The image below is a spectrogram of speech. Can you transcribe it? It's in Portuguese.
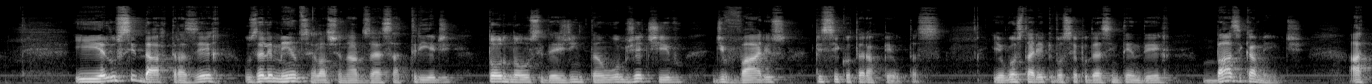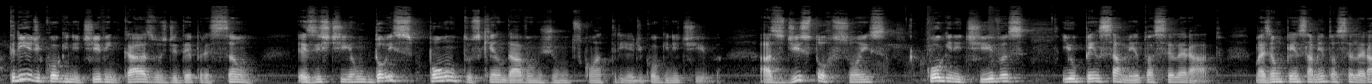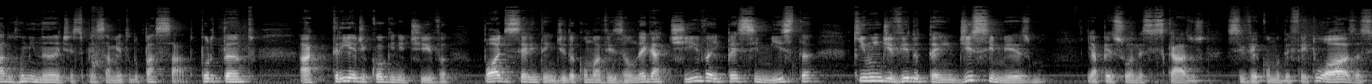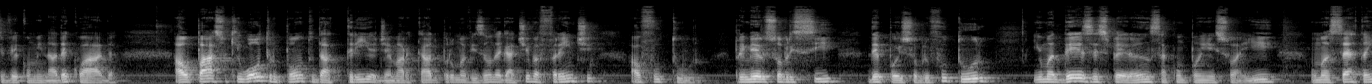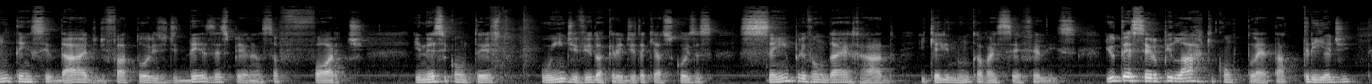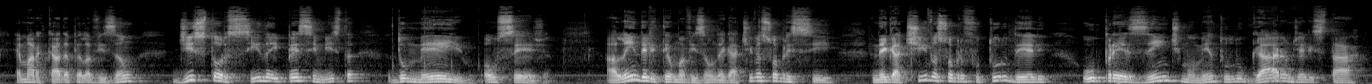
e elucidar, trazer os elementos relacionados a essa tríade tornou-se desde então o objetivo de vários psicoterapeutas. E eu gostaria que você pudesse entender basicamente a tríade cognitiva em casos de depressão, existiam dois pontos que andavam juntos com a tríade cognitiva: as distorções cognitivas e o pensamento acelerado. Mas é um pensamento acelerado ruminante, esse pensamento do passado. Portanto, a tríade cognitiva pode ser entendida como uma visão negativa e pessimista que o indivíduo tem de si mesmo, e a pessoa, nesses casos, se vê como defeituosa, se vê como inadequada ao passo que o outro ponto da tríade é marcado por uma visão negativa frente ao futuro. Primeiro sobre si, depois sobre o futuro, e uma desesperança acompanha isso aí, uma certa intensidade de fatores de desesperança forte. E nesse contexto, o indivíduo acredita que as coisas sempre vão dar errado e que ele nunca vai ser feliz. E o terceiro pilar que completa a tríade é marcada pela visão distorcida e pessimista do meio, ou seja, além dele ter uma visão negativa sobre si, negativa sobre o futuro dele, o presente momento, o lugar onde ele está,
